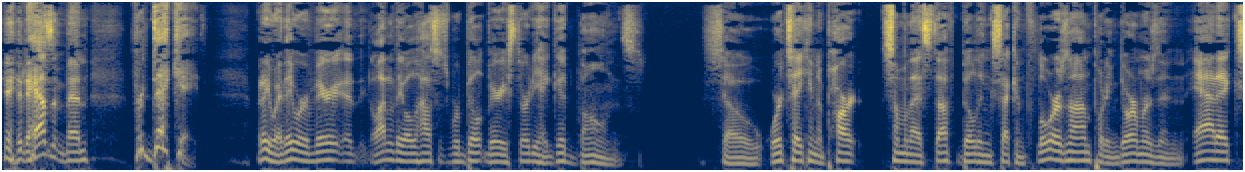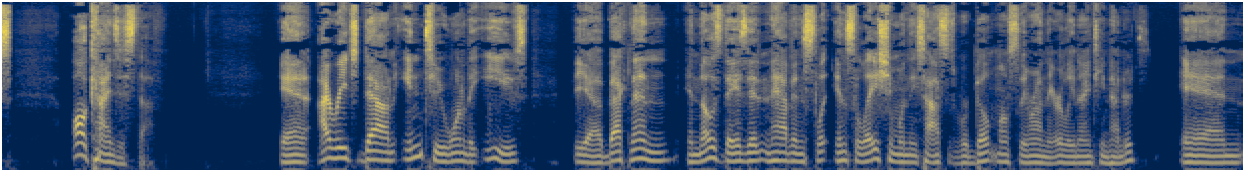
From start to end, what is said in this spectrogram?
it hasn't been for decades. But anyway, they were very, a lot of the old houses were built very sturdy, had good bones. So we're taking apart some of that stuff, building second floors on, putting dormers in attics, all kinds of stuff. And I reached down into one of the eaves. The uh, back then, in those days, they didn't have insula- insulation when these houses were built, mostly around the early 1900s. And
